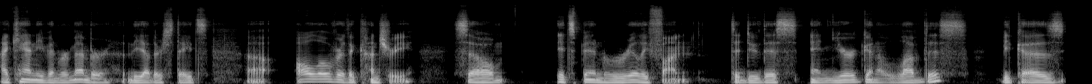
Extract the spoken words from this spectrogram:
I can't even remember the other states uh, all over the country. So it's been really fun to do this, and you're going to love this because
